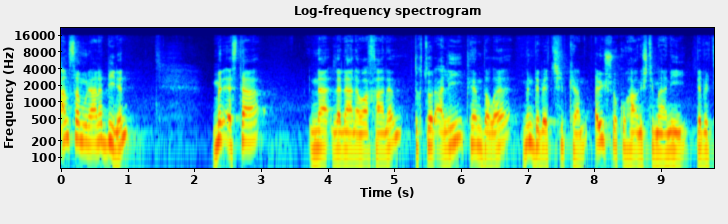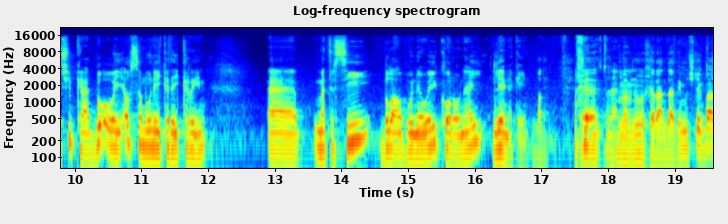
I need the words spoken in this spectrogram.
ام ئەم سەمونانە بینن من استا لە نانەواخانم دکتۆر علی پێم دەڵێ من دەبێت چی بکەم ئەوی شوەک و هاونیشتیمانی دەبێت چی بکات بۆ ئەوەی ئەو سەمونەی کە دەی کڕین مەترسی بڵاوبوونەوەی کۆرۆنای لێنەکەین بڵێ. ممنون خێراندابی من شتێک باز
